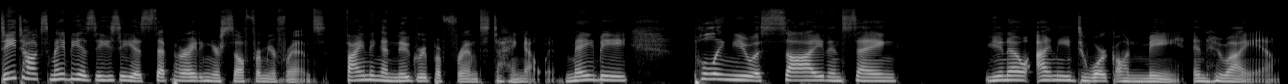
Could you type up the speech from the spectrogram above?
detox may be as easy as separating yourself from your friends, finding a new group of friends to hang out with, maybe pulling you aside and saying, you know, I need to work on me and who I am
